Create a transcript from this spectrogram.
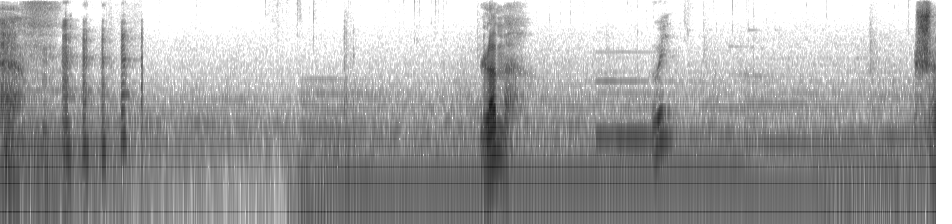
l'homme, Oui. je,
